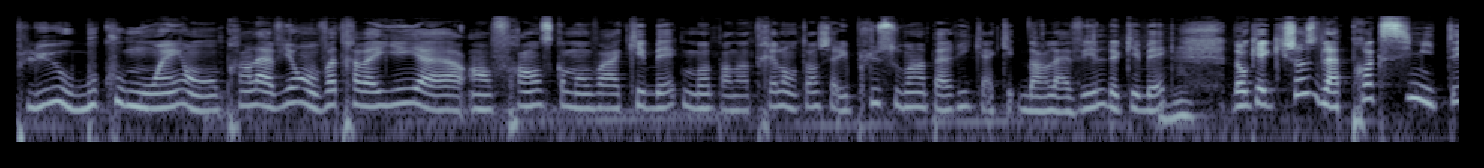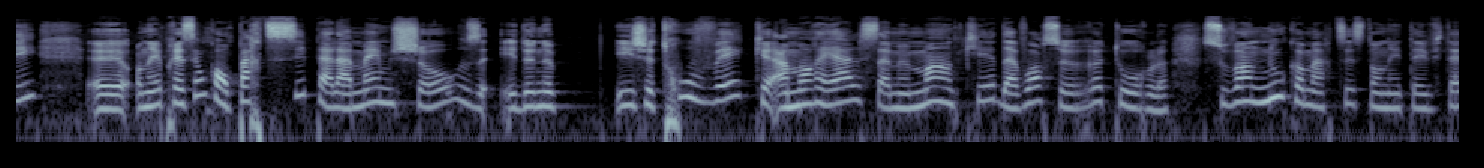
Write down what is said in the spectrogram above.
plus ou beaucoup moins. On prend l'avion, on va travailler à- en France comme on va à Québec. Moi, pendant très longtemps, je suis allée plus souvent à Paris qu'à dans la ville de Québec. Donc, il y a quelque chose de la proximité. Euh, on a l'impression qu'on participe à la même chose et de ne et je trouvais qu'à Montréal, ça me manquait d'avoir ce retour-là. Souvent, nous, comme artistes, on est invités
